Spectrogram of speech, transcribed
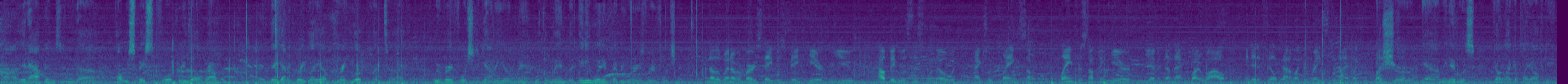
uh, it happens, and uh, thought we spaced the floor pretty well around them. And they got a great layup, a great look, but we were very fortunate to get out of here and win, with a win. But any win in February is very fortunate. Another win over Murray State was big here for you. How big was this one though, with actually playing some, playing for something here? You haven't done that in quite a while, and did it feel kind of like a race tonight, like you're For sure, something? yeah. I mean, it was felt like a playoff game.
